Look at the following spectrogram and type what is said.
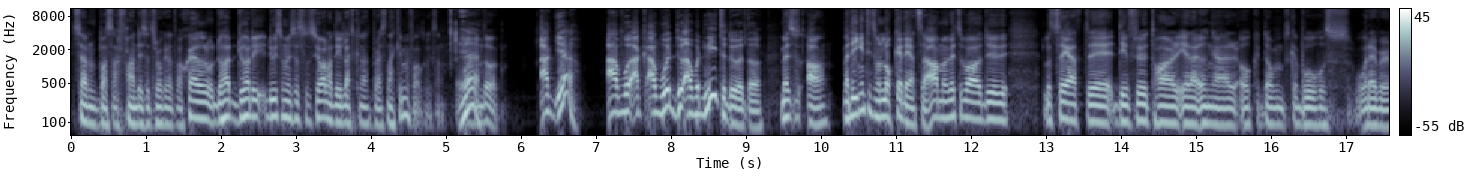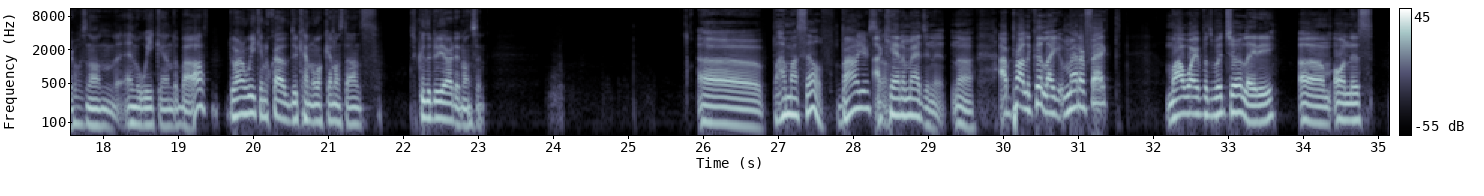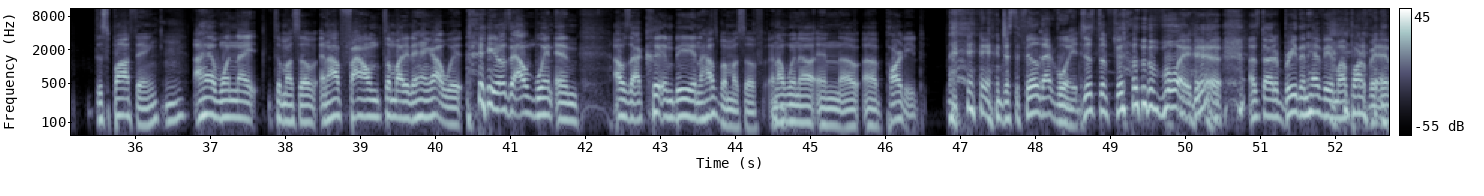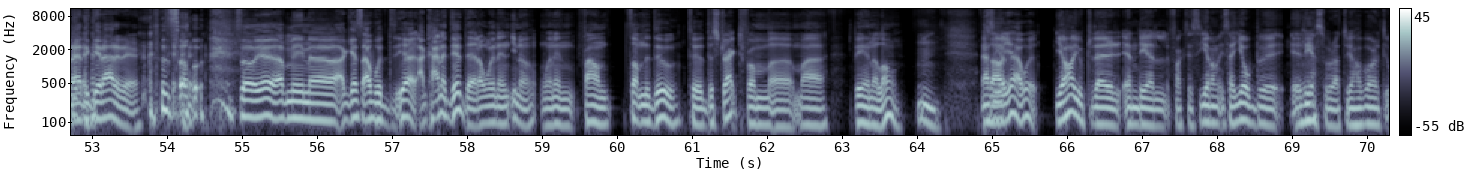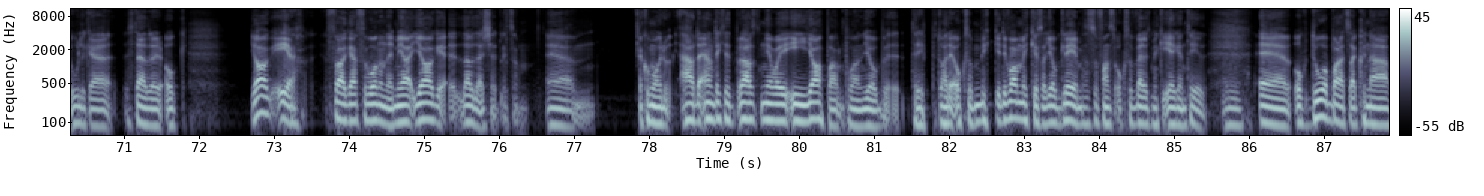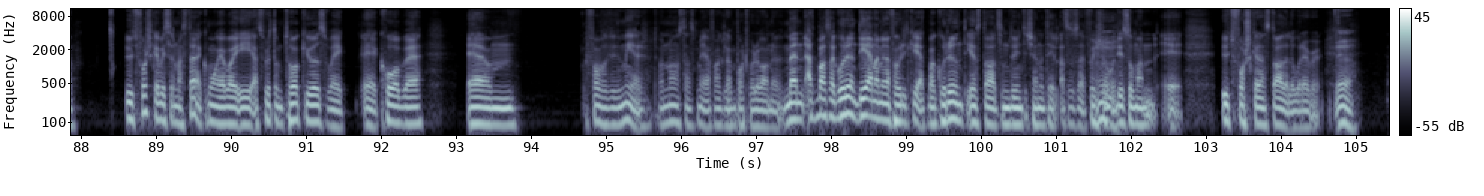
sen bara så här, fan det är så tråkigt att vara själv. Och du, hade, du, hade, du som är så social hade ju lätt kunnat börja snacka med folk. Liksom. Bara Ändå. I, yeah. I would I, I would do I would need to do it though. Men, ja, men det är ingenting som lockar dig att säga, ja men vet du vad, du, låt säga att eh, din fru tar era ungar och de ska bo hos whatever, hos någon en weekend och bara, ah, du har en weekend själv, du kan åka någonstans. Skulle du göra det någonsin? Uh by myself. By yourself. I can't imagine it. No. I probably could. Like matter of fact, my wife was with your lady um on this the spa thing. I had one night to myself and I found somebody to hang out with. you know what I'm saying? I went and I was like I couldn't be in the house by myself. And I went out and uh, uh partied. Just to fill that void. just to fill the void. Yeah, I started breathing heavy in my apartment, and I had to get out of there. so, so yeah. I mean, uh, I guess I would. Yeah, I kind of did that. I went and you know went and found something to do to distract from uh, my being alone. Alltså, so jag, yeah, I would. jag har gjort det där en del faktiskt genom så jobbresor, att jag har varit i olika städer och jag är föga förvånande, men jag, jag love that shit. Liksom. Ehm, jag kommer ihåg, jag hade en riktigt bra, när jag var i Japan på en jobbtripp, då hade jag också mycket, det var mycket så jobbgrejer, men så fanns det också väldigt mycket egen tid. Eh, och då bara att så kunna utforska vissa av de här städerna. Jag kommer ihåg, jag var i, alltså förutom Tokyo, så var jag i eh, Kobe, ehm, vad fan var vi mer? Det var någonstans mer, jag har glömt bort vad det var nu. Men att bara så gå runt, det är en av mina favoritgrejer, att bara gå runt i en stad som du inte känner till. Alltså så här, första gången, det är så man eh, utforskar en stad eller whatever. Yeah.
